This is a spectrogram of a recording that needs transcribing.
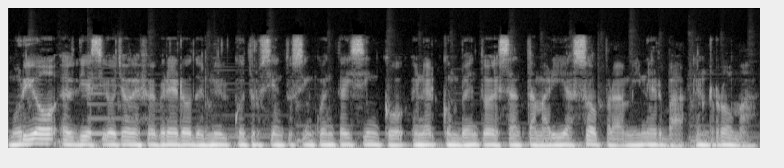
Murió el 18 de febrero de 1455 en el convento de Santa María Sopra Minerva en Roma.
